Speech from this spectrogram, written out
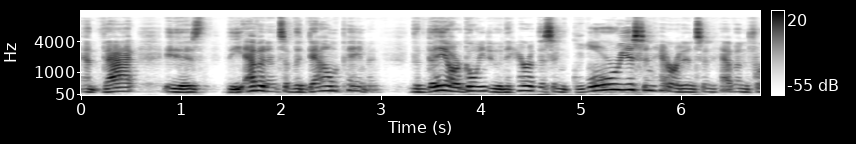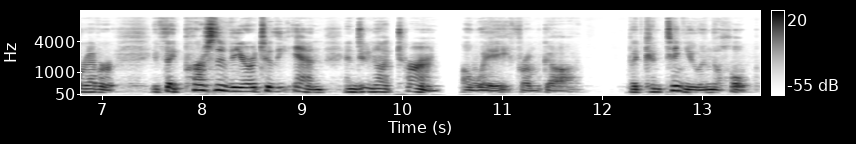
And that is the evidence of the down payment that they are going to inherit this glorious inheritance in heaven forever if they persevere to the end and do not turn away from God, but continue in the hope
